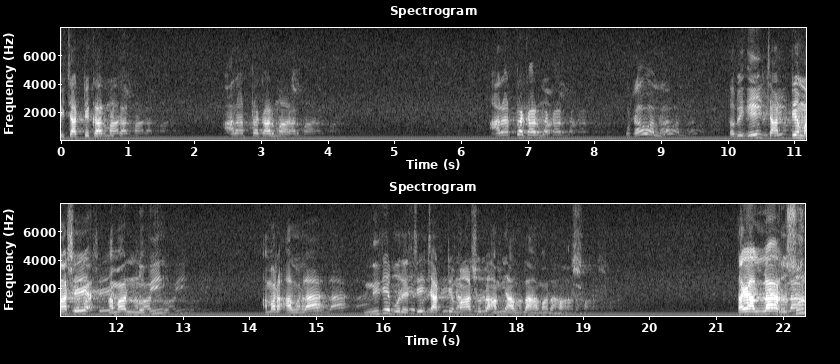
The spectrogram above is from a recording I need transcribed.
এই চারটে কার মাস? আর আটটা কার মাস? আর একটা কার ওটাও আল্লাহ। তবে এই চারটে মাসে আমার নবী, আমার আল্লাহ নিজে বলেছে চারটে মাস হলো আমি আল্লাহ আমার মাস। তাই আল্লাহ রসুল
